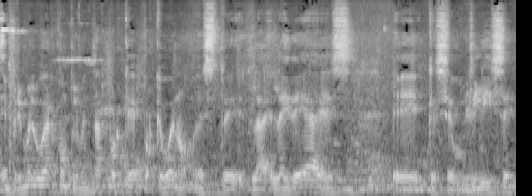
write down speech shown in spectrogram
En primer lugar, complementar, ¿por qué? Porque, bueno, este, la, idea es eh, que se utilice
